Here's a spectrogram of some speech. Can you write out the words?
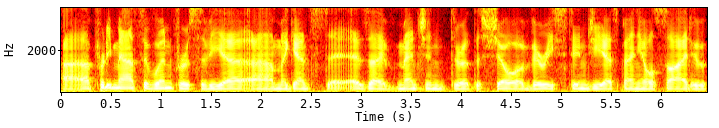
uh, a pretty massive win for Sevilla um, against, as I've mentioned throughout the show, a very stingy Espanyol side who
